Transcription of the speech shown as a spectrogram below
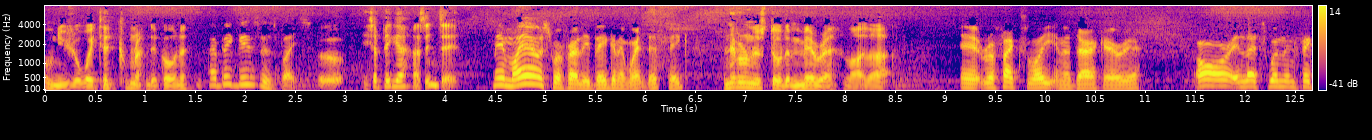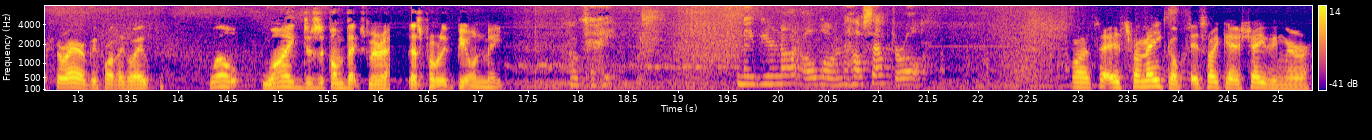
Unusual way to come round the corner. How big is this place? Uh, it's a big house, isn't it? Me and my house were fairly big and it weren't this big. I never understood a mirror like that. It reflects light in a dark area. Or it lets women fix their hair before they go out. Well, why does a convex mirror? That's probably beyond me. Okay. Maybe you're not all alone in the house after all. Well, it's, it's for makeup. It's like a shaving mirror.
